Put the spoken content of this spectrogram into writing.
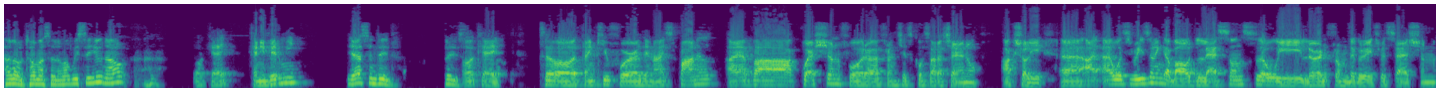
Hello, Thomas. We see you now. Okay. Can you hear me? Yes, indeed. Please. Okay. So thank you for the nice panel. I have a question for uh, Francesco Saraceno. Actually, uh, I, I, was reasoning about lessons we learned from the Great Recession,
